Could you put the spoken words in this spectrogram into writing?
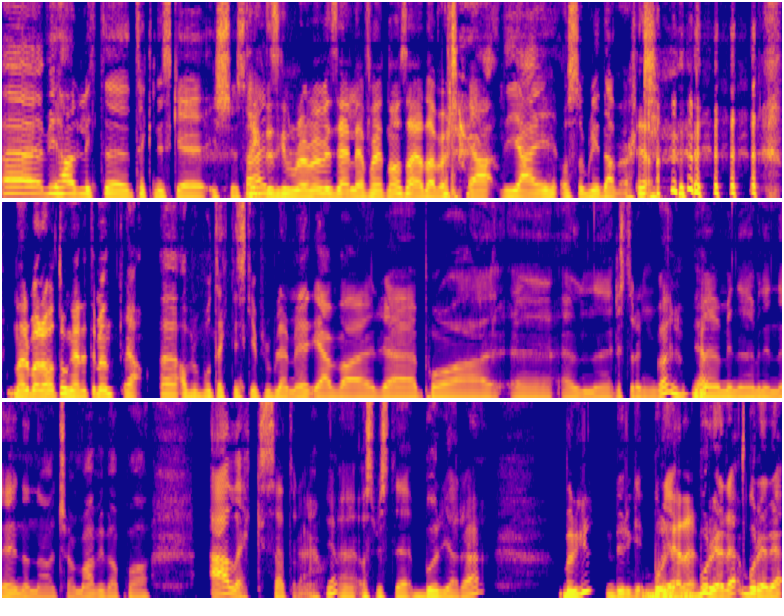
Uh, vi har litt uh, tekniske issues her. Tekniske problemer. Hvis jeg ler for høyt nå, så er jeg dauert. Ja, jeg også blir dauert. Nå er det bare å ha tunga rett i munnen. Ja, Uh, apropos tekniske problemer. Jeg var på en restaurant i går yeah. med mine venninner. Denne Chama. Vi var på Alex, heter det, yeah. og spiste burgere. Burger? Burger, Burgere. burgere, burgere.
